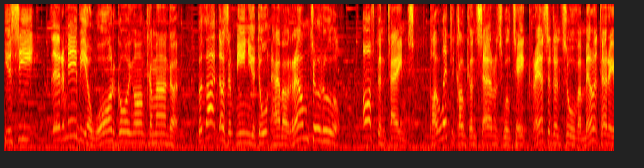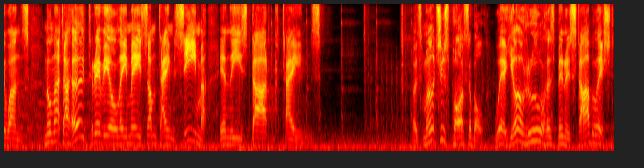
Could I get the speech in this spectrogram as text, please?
You see, there may be a war going on, Commander, but that doesn't mean you don't have a realm to rule. Oftentimes, political concerns will take precedence over military ones, no matter how trivial they may sometimes seem in these dark times. As much as possible, where your rule has been established,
